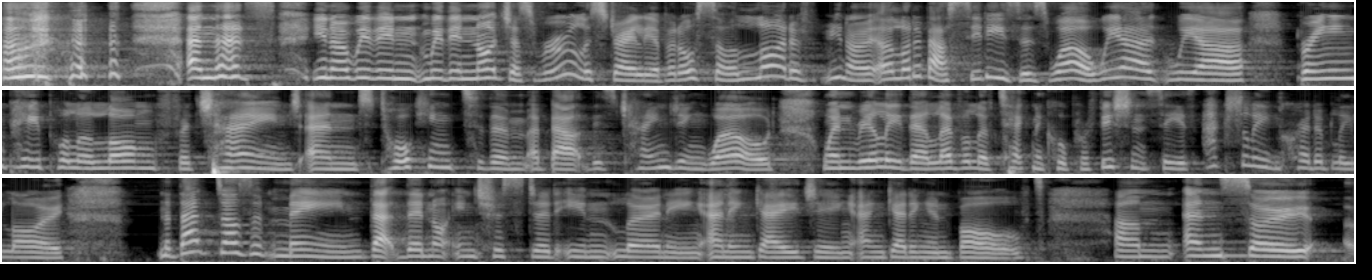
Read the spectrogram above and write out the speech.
and that's, you know, within, within not just rural Australia, but also a lot of, you know, a lot of our cities as well. We are, we are bringing people along for change and talking to them about this changing world when really their level of technical proficiency is actually incredibly low. Now, that doesn't mean that they're not interested in learning and engaging and getting involved. Um, and so, uh,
